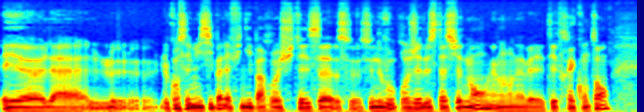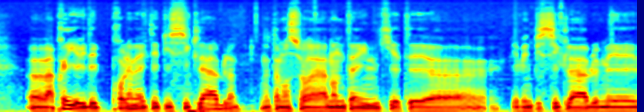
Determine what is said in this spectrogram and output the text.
Et euh, le, conseil municipal a fini par rejeter ce, nouveau projet de stationnement et on avait été très contents. Euh, après, il y a eu des problèmes avec les pistes cyclables, notamment sur la Mountain, qui était, euh, il y avait une piste cyclable, mais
